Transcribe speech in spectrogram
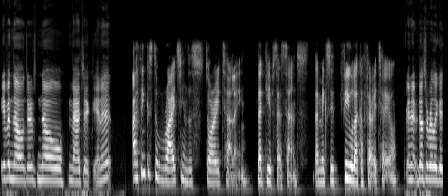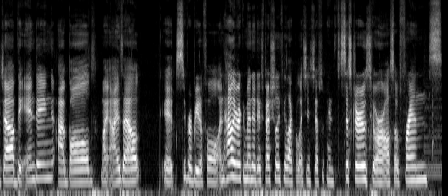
even though there's no magic in it. I think it's the writing and the storytelling that gives that sense, that makes it feel like a fairy tale. And it does a really good job. The ending, I bawled my eyes out. It's super beautiful and highly recommended, especially if you like relationships between sisters who are also friends.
